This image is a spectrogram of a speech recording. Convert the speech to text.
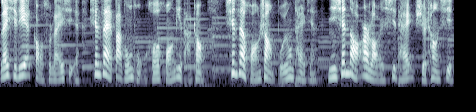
来喜爹告诉来喜，现在大总统和皇帝打仗，现在皇上不用太监，你先到二老爷戏台学唱戏，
